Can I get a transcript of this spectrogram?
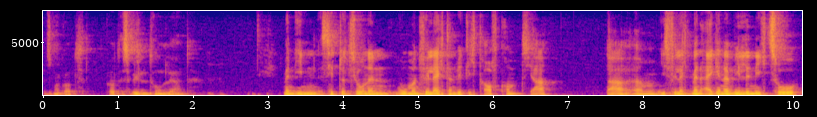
dass man Gott, Gottes Willen tun lernt. Wenn in Situationen, wo man vielleicht dann wirklich draufkommt, ja, da ähm, ist vielleicht mein eigener Wille nicht so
